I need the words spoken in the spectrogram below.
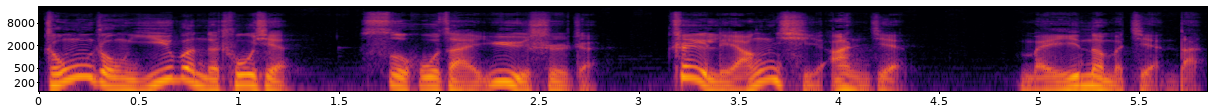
种种疑问的出现，似乎在预示着。这两起案件没那么简单。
